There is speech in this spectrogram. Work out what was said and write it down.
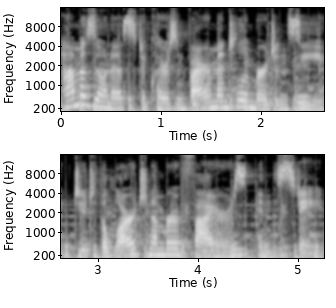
Amazonas declares environmental emergency due to the large number of fires in the state.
